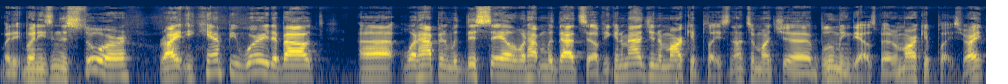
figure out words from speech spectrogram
But when he's in the store, right, he can't be worried about uh, what happened with this sale and what happened with that sale. If you can imagine a marketplace, not so much uh, Bloomingdale's, but a marketplace, right?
